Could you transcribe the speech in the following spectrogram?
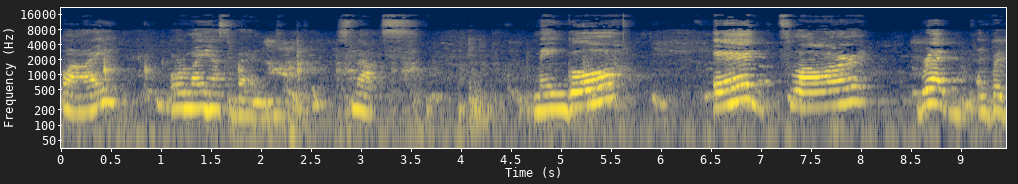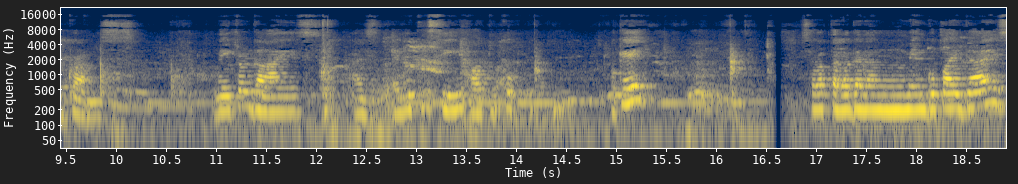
pie for my husband. Snacks. Mango, egg, flour, bread, and breadcrumbs. Later, guys, as I need to see how to cook. Okay? Sarap talaga ng mango pie, guys.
